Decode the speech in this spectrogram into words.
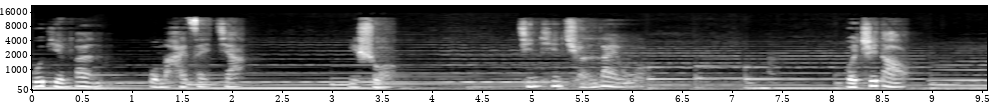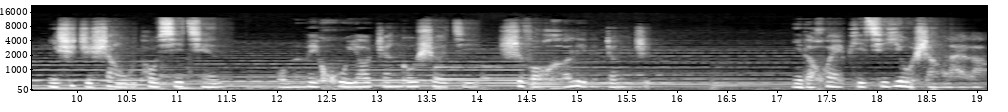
五点半，我们还在家。你说：“今天全赖我。”我知道，你是指上午透析前。我们为护腰粘钩设计是否合理的争执，你的坏脾气又上来了。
